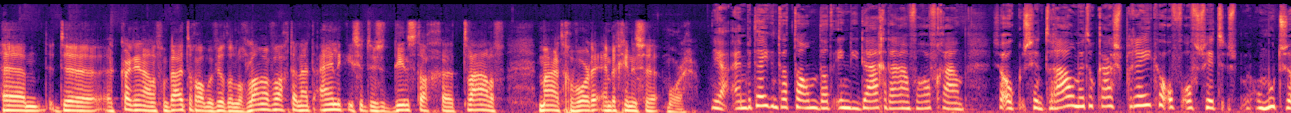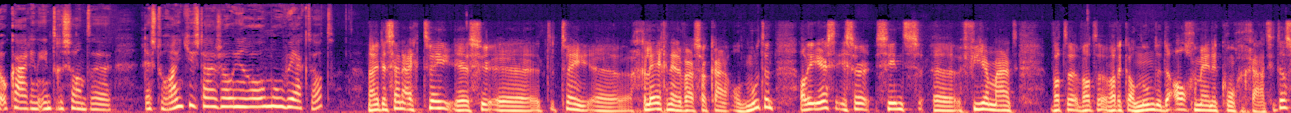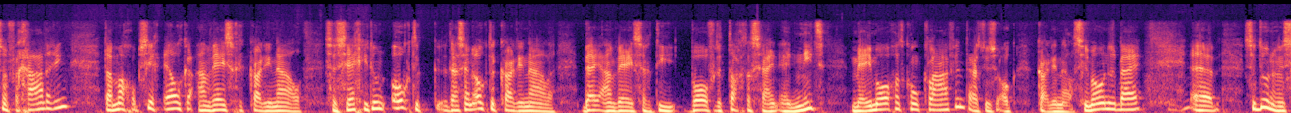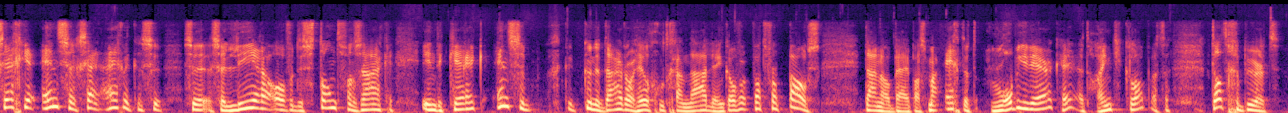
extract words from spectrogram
Um, de kardinalen van buiten Rome wilden nog langer wachten. En uiteindelijk is het dus dinsdag uh, 12 maart geworden en beginnen ze morgen. Ja, en betekent dat dan dat in die dagen daaraan voorafgaan... ze ook centraal met elkaar spreken? Of, of zit, ontmoeten ze elkaar in interessante restaurantjes daar zo in Rome? Hoe werkt dat? Nou, er zijn eigenlijk twee, uh, twee uh, gelegenheden waar ze elkaar ontmoeten. Allereerst is er sinds 4 maart wat, wat, wat ik al noemde de algemene congregatie. Dat is een vergadering. Daar mag op zich elke aanwezige kardinaal zijn zegje doen. Ook de, daar zijn ook de kardinalen bij aanwezig die boven de 80 zijn en niet mee mogen het conclave in. Daar is dus ook kardinaal Simonus bij. Mm ze doen hun zegje en ze, zijn eigenlijk, ze, ze, ze leren over de stand van zaken in de kerk. En ze kunnen daardoor heel goed gaan nadenken over wat voor paus daar nou bij past. Maar echt het lobbywerk, hè, het handjeklap, dat gebeurt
